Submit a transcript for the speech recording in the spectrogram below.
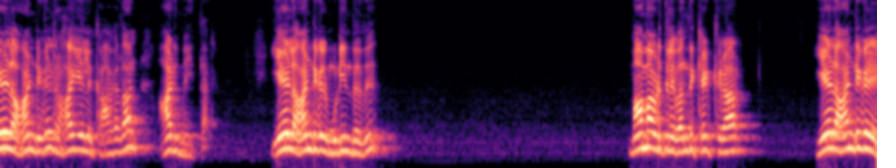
ஏழு ஆண்டுகள் ராகேலுக்காக தான் ஆடு மேய்த்தார். ஏழு ஆண்டுகள் முடிந்தது மாமாவிடத்தில் வந்து கேட்கிறார் ஏழு ஆண்டுகள்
